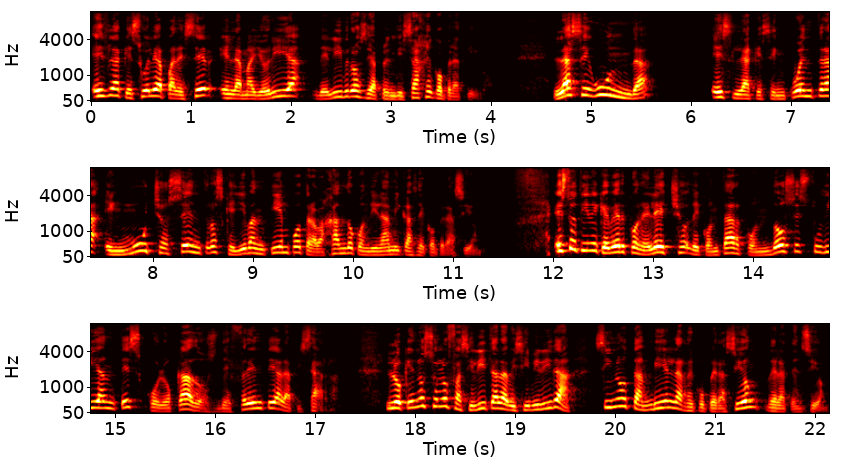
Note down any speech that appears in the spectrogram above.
es la que suele aparecer en la mayoría de libros de aprendizaje cooperativo. La segunda es la que se encuentra en muchos centros que llevan tiempo trabajando con dinámicas de cooperación. Esto tiene que ver con el hecho de contar con dos estudiantes colocados de frente a la pizarra, lo que no solo facilita la visibilidad, sino también la recuperación de la atención.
